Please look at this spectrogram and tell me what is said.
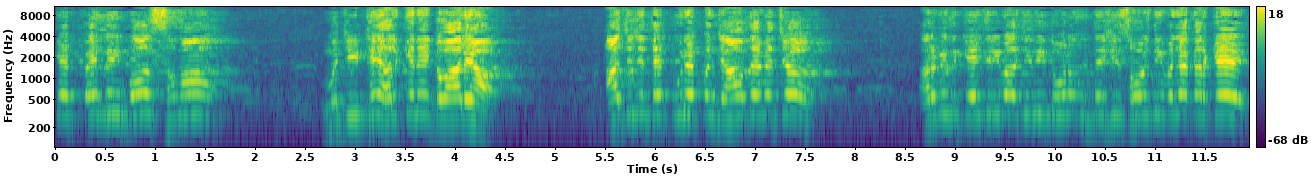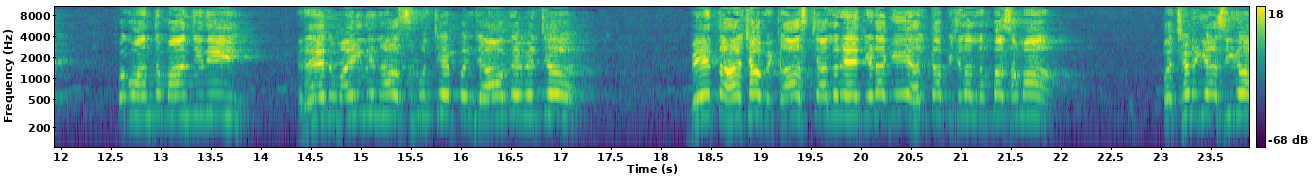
ਕਿ ਪਹਿਲੇ ਹੀ ਬਹੁਤ ਸਮਾਂ ਮਜੀਠੇ ਹਲਕੇ ਨੇ ਗਵਾ ਲਿਆ। ਅੱਜ ਜਿੱਥੇ ਪੂਰੇ ਪੰਜਾਬ ਦੇ ਵਿੱਚ ਅਰਵਿੰਦ ਕੇਜਰੀਵਾਲ ਜੀ ਦੀ ਦੂਰਦੇਸ਼ੀ ਸੋਚ ਦੀ ਵਜ੍ਹਾ ਕਰਕੇ ਭਗਵੰਤ ਮਾਨ ਜੀ ਦੀ ਰਹਿਨੁਮਾਈ ਦੇ ਨਾਲ ਸਮੁੱਚੇ ਪੰਜਾਬ ਦੇ ਵਿੱਚ ਬੇਤਹਾਸ਼ਾ ਵਿਕਾਸ ਚੱਲ ਰਿਹਾ ਜਿਹੜਾ ਕਿ ਹਲਕਾ ਪਿਛਲਾ ਲੰਬਾ ਸਮਾਂ ਪਛੜ ਗਿਆ ਸੀਗਾ।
